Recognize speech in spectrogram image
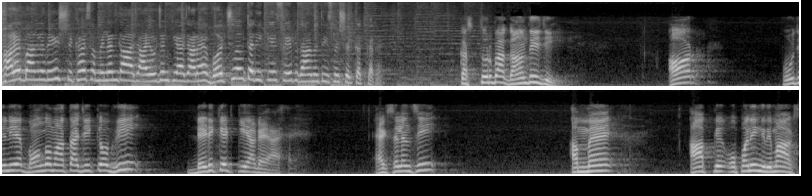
भारत बांग्लादेश शिखर सम्मेलन का आज आयोजन किया जा रहा है। वर्चुअल तरीके से प्रधानमंत्री इसमें शिरकत कर रहे हैं। कस्तूरबा गांधी जी और पूजनीय बोंगो माता जी को भी डेडिकेट किया गया है। एक्सेलेंसी अब मैं आपके ओपनिंग रिमार्क्स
